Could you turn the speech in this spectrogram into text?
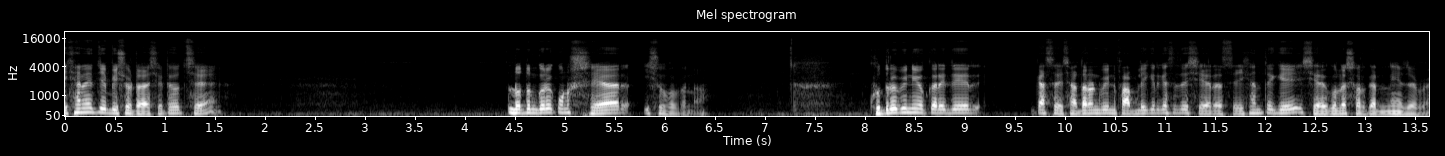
এখানে যে বিষয়টা, সেটা হচ্ছে নতুন করে কোনো শেয়ার ইস্যু হবে না। ক্ষুদ্র বিনিয়োগকারীদের কাছে, সাধারণ বিন পাবলিকের কাছে যে শেয়ার আছে, এখান থেকে শেয়ারগুলো সরকার নিয়ে যাবে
